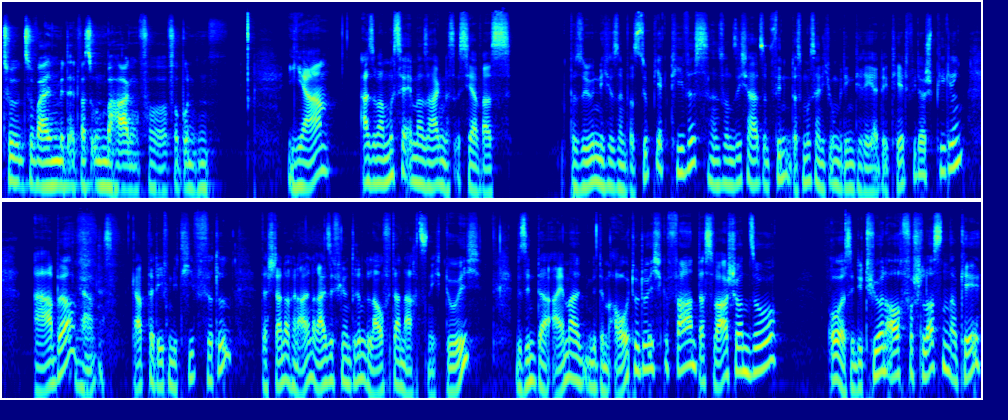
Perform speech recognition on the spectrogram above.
zu, zuweilen mit etwas Unbehagen ver, verbunden? Ja, also man muss ja immer sagen, das ist ja was Persönliches und was Subjektives. So ein Sicherheitsempfinden, das muss ja nicht unbedingt die Realität widerspiegeln. Aber ja gab da definitiv Viertel. Da stand auch in allen Reiseführern drin, lauf da nachts nicht durch. Wir sind da einmal mit dem Auto durchgefahren. Das war schon so. Oh, sind die Türen auch verschlossen? Okay.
